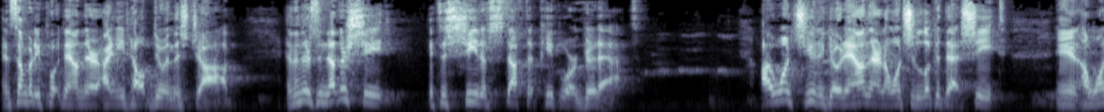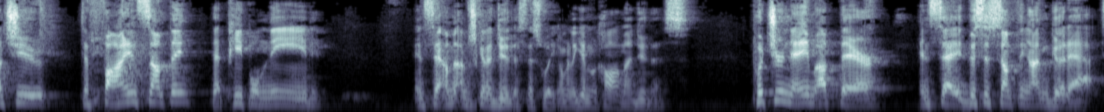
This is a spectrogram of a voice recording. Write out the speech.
And somebody put down there, I need help doing this job. And then there's another sheet. It's a sheet of stuff that people are good at. I want you to go down there and I want you to look at that sheet and I want you to find something that people need and say, I'm, I'm just going to do this this week. I'm going to give them a call. I'm going to do this. Put your name up there and say, this is something I'm good at.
